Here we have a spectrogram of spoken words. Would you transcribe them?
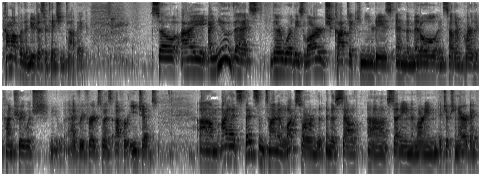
come up with a new dissertation topic so I I knew that there were these large Coptic communities in the middle and southern part of the country, which I've referred to as Upper Egypt. Um, I had spent some time in Luxor in the, in the south uh, studying and learning Egyptian Arabic,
